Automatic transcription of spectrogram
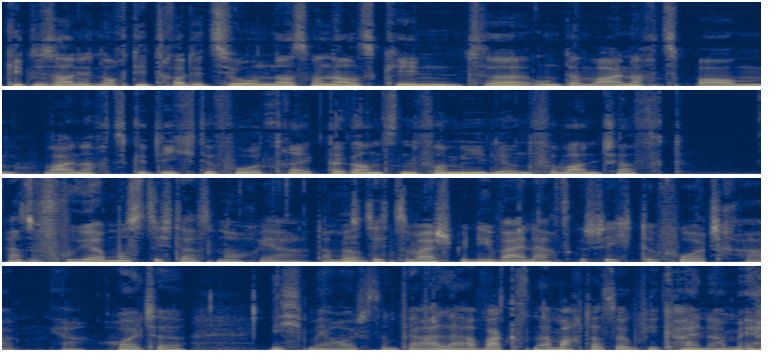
Gibt es eigentlich noch die Tradition, dass man als Kind äh, unter dem Weihnachtsbaum Weihnachtsgedichte vorträgt, der ganzen Familie und Verwandtschaft? Also früher musste ich das noch, ja. Da musste ja? ich zum Beispiel die Weihnachtsgeschichte vortragen, ja. Heute nicht mehr. Heute sind wir alle erwachsen, da macht das irgendwie keiner mehr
